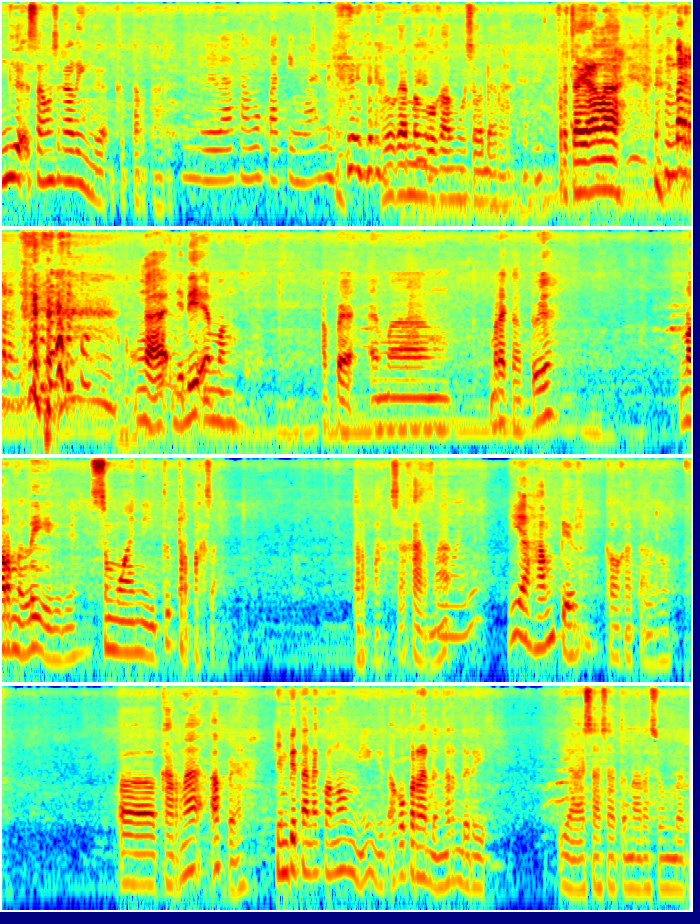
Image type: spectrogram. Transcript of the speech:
enggak sama sekali enggak ketertarik. alhamdulillah kamu kuat iman Aku kan nunggu kamu saudara. Percayalah. ber Enggak, jadi emang apa ya? Emang mereka tuh ya normally gitu ya. Semuanya itu terpaksa. Terpaksa karena semuanya iya hampir kalau kata aku. Eh, karena apa ya? Himpitan ekonomi gitu. Aku pernah dengar dari ya salah satu narasumber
